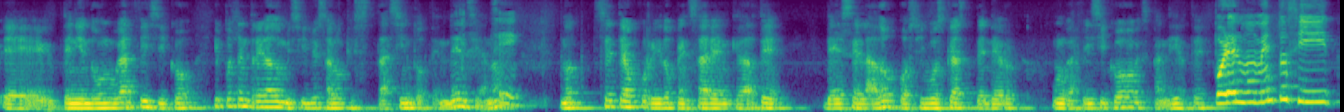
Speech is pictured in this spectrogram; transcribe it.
eh, teniendo un lugar físico y pues la entrega a domicilio es algo que está haciendo tendencia, ¿no? Sí. ¿No se te ha ocurrido pensar en quedarte de ese lado o si buscas tener un lugar físico, expandirte? Por el momento sí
